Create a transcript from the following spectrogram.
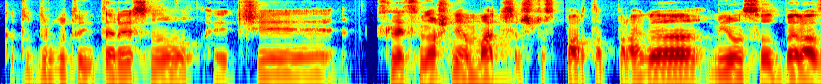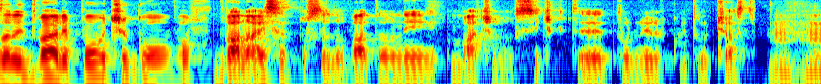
Като другото интересно е, че след нощния матч срещу Спарта Прага, Милан са отбелязали два или повече гол в 12 последователни матча на всичките турнири, в които участват. Мгм.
